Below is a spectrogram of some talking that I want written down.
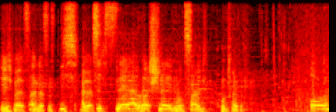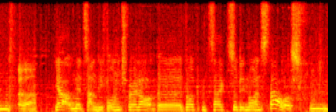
ich mir jetzt an, dass es nicht Das ist sehr, sehr schnell nur Zeit runtergegangen. Und äh, ja, und jetzt haben die wohl einen Trailer äh, dort gezeigt zu den neuen Star Wars Filmen.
